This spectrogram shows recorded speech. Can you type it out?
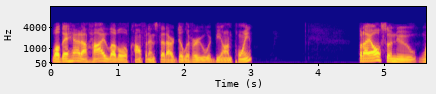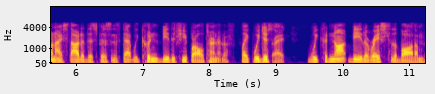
well they had a high level of confidence that our delivery would be on point but I also knew when I started this business that we couldn't be the cheaper alternative. Like we just right. we could not be the race to the bottom.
